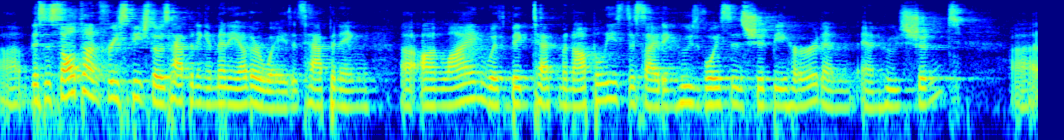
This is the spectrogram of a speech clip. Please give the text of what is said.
Uh, this assault on free speech, though, is happening in many other ways. It's happening uh, online with big tech monopolies deciding whose voices should be heard and, and whose shouldn't, uh,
